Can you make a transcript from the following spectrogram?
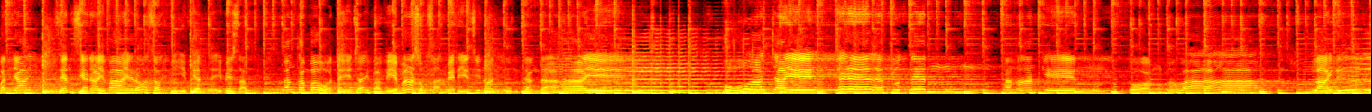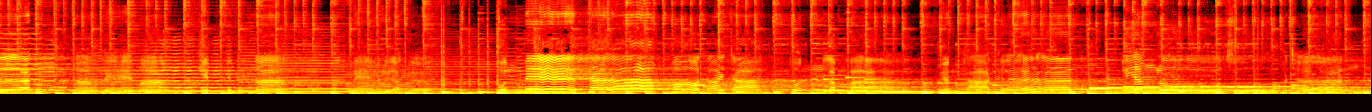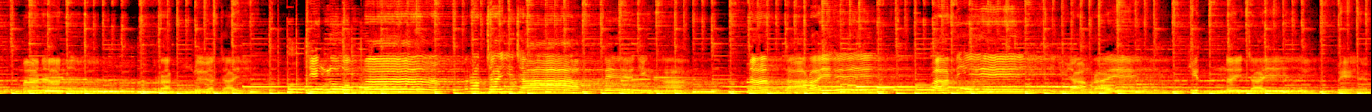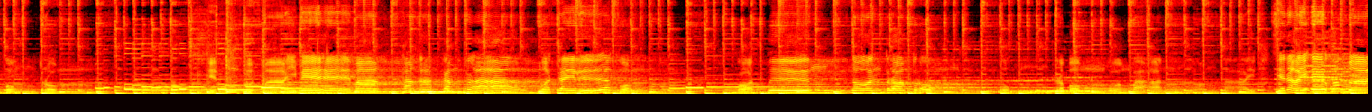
บรรยายเสียนเสียดายว่าให้รอสองปีเปลี่ยนใจไปสับตั้งคำเบาใจใช้บาเวมาสงสารแม่ดีที่นอนกลุ่มจังได้หัวใจแทบหยุดเต้นทหารเกณฑ์าหัวใจเหลือคงกอดปืนนอนตรอมตรมอกระบมห่วงบ้านห่วงตาย เสียดายเด้ความหมาย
